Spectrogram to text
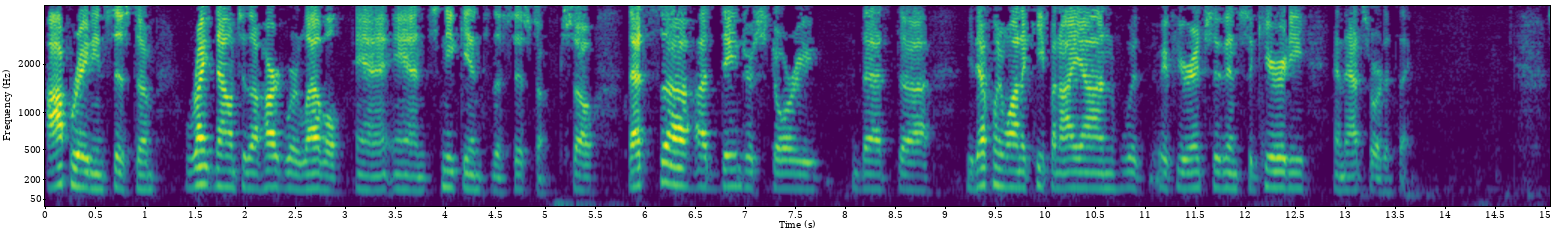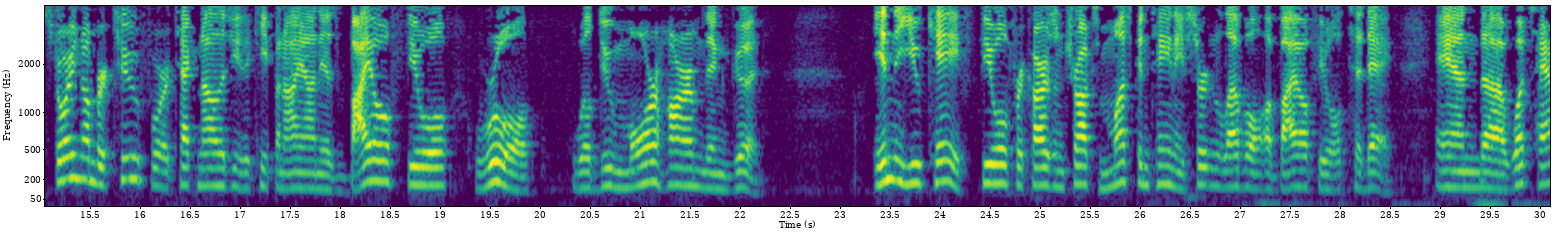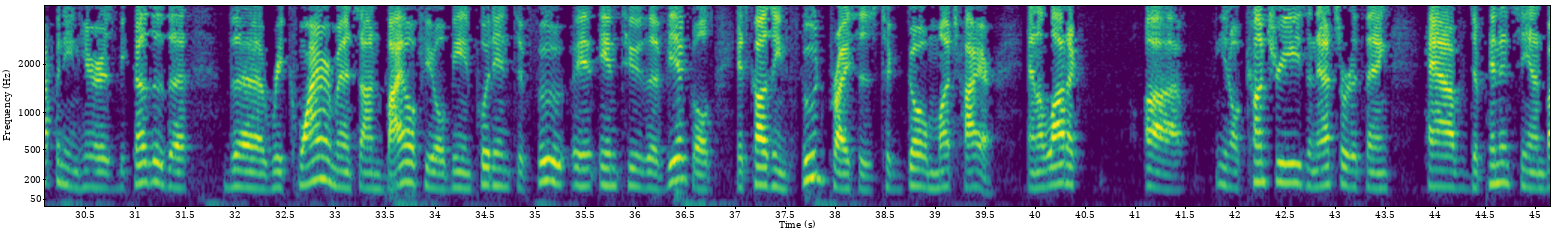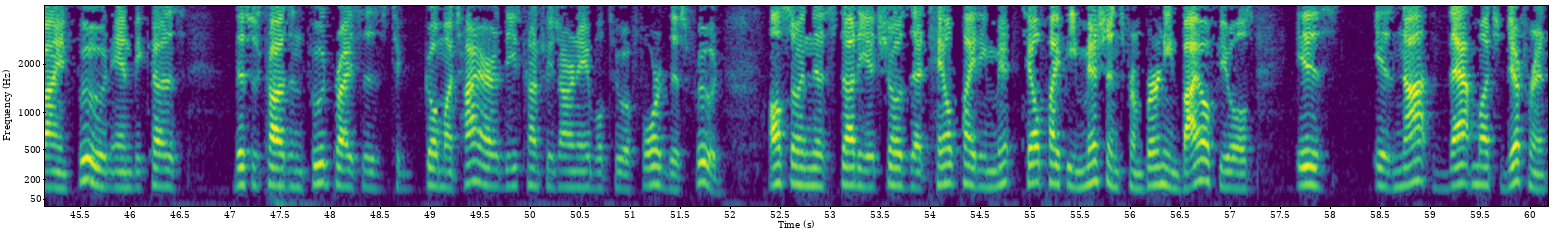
operating system right down to the hardware level and, and sneak into the system. So that's uh, a dangerous story that uh, you definitely want to keep an eye on with, if you're interested in security and that sort of thing. Story number two for technology to keep an eye on is biofuel rule will do more harm than good. In the UK, fuel for cars and trucks must contain a certain level of biofuel today. And uh, what's happening here is because of the the requirements on biofuel being put into food in, into the vehicles, it's causing food prices to go much higher. And a lot of uh, you know countries and that sort of thing have dependency on buying food, and because this is causing food prices to go much higher, these countries aren't able to afford this food. Also in this study, it shows that tailpipe, emi tailpipe emissions from burning biofuels is is not that much different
